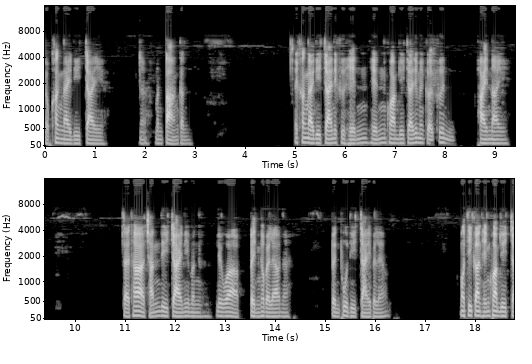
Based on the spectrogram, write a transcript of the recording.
กับข้างในดีใจนะมันต่างกันไอ้ข้างในดีใจนี่คือเห็นเห็นความดีใจที่มันเกิดขึ้นภายใน แต่ถ้าฉันดีใจนี่มันเรียกว่าเป็นเข้าไปแล้วนะ เป็นผู้ดีใจไปแล้วบางทีการเห็นความดีใจ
